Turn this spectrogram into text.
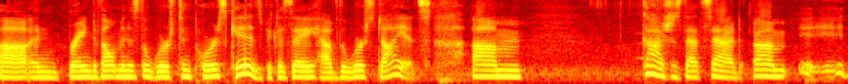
uh, and brain development is the worst in poorest kids because they have the worst diets. Um, gosh, is that sad? Um, it, it,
